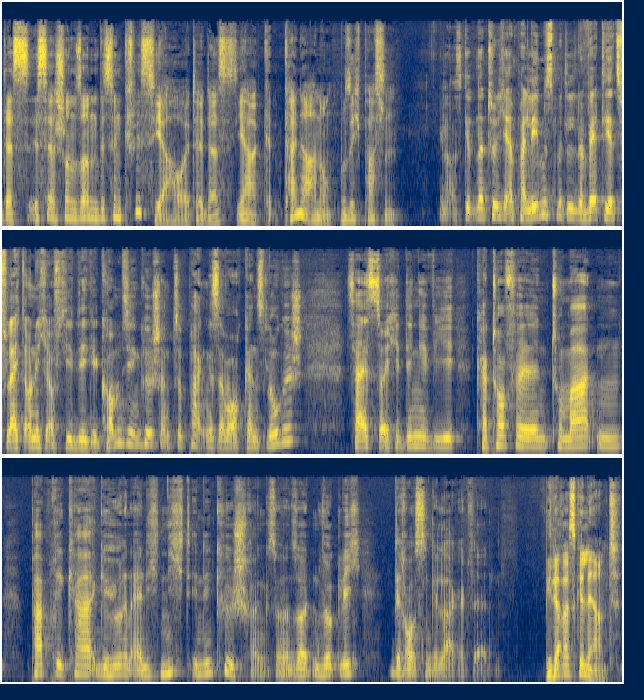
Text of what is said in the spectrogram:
das ist ja schon so ein bisschen Quiz hier heute. Das, ja, ke- keine Ahnung, muss ich passen. Genau, es gibt natürlich ein paar Lebensmittel, da werdet ihr jetzt vielleicht auch nicht auf die Idee gekommen, sie in den Kühlschrank zu packen, ist aber auch ganz logisch. Das heißt, solche Dinge wie Kartoffeln, Tomaten, Paprika gehören eigentlich nicht in den Kühlschrank, sondern sollten wirklich draußen gelagert werden. Wieder was gelernt.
